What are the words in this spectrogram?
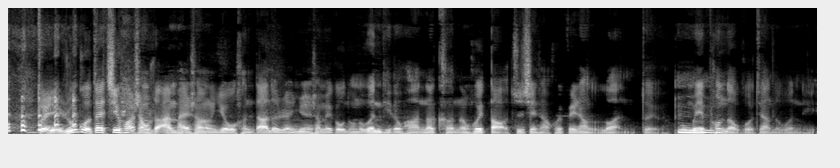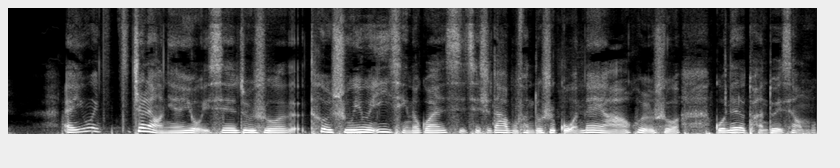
对，如果在计划上或者安排上有很大的人员上面沟通的问题的话，那可能会导致现场会非常的乱。对，我们也碰到过这样的问题。哎，因为这两年有一些就是说特殊，因为疫情的关系，其实大部分都是国内啊，或者说国内的团队项目。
